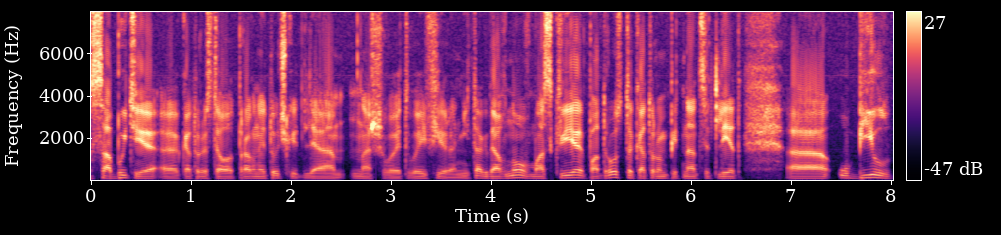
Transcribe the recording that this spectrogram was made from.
событие, э, которое стало отправной точкой для нашего этого эфира. Не так давно в Москве подросток, которому 15 лет, э, убил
